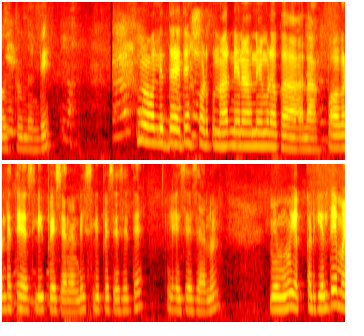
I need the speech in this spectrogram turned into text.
వస్తుందండి. మా వాళ్ళిద్దరు అయితే పడుకున్నారు. నేను నేను కూడా ఒక అలా పావుగంట అయితే స్లీప్ వేసానండి. స్లీప్ వేసేసి అయితే లేసేసాను. మేము ఎక్కడికి వెళ్తే మా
